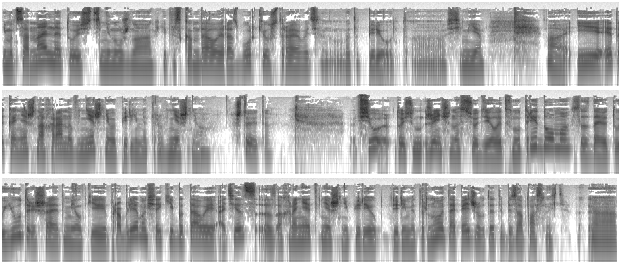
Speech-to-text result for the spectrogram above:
эмоциональная, то есть не нужно какие-то скандалы и разборки устраивать в этот период а, в семье. А, и это, конечно, охрана внешнего периметра, внешнего. Что это? Все, то есть женщина все делает внутри дома, создает уют, решает мелкие проблемы всякие бытовые. Отец э, охраняет внешний пери- периметр. Ну, это опять же вот эта безопасность э,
